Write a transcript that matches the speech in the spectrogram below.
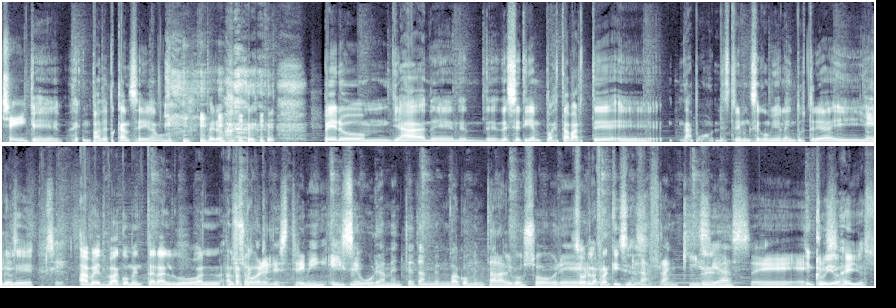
Sí. que en paz descanse, digamos. Pero, pero mm, ya de, de- ese tiempo a esta parte, eh, nah, pues, el streaming se comió la industria y yo El- creo que sí. Va a comentar algo al, al respecto. sobre el streaming y seguramente también va a comentar algo sobre, Sobre las franquicias. Las franquicias. eh, Incluidos ellos.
